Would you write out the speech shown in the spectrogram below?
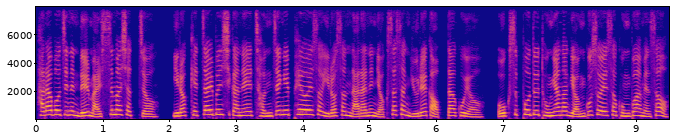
할아버지는 늘 말씀하셨죠. 이렇게 짧은 시간에 전쟁의 폐허에서 일어선 나라는 역사상 유례가 없다고요. 옥스포드 동양학 연구소에서 공부하면서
